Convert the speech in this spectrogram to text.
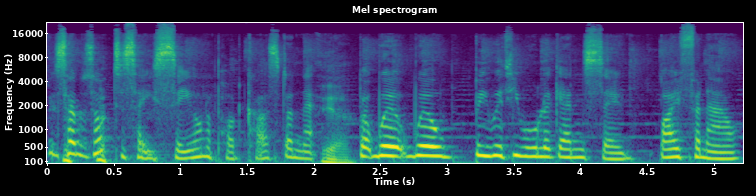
It sounds odd to say see on a podcast, doesn't it? Yeah. But we'll we'll be with you all again soon. Bye for now.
